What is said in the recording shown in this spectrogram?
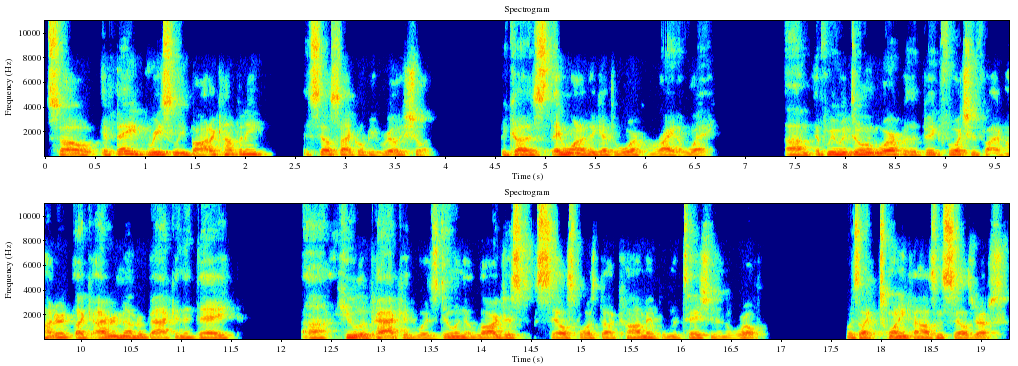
So, if they recently bought a company, the sales cycle would be really short because they wanted to get to work right away. Um, if we were doing work with a big Fortune 500, like I remember back in the day, uh, Hewlett Packard was doing the largest Salesforce.com implementation in the world. It was like 20,000 sales reps.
